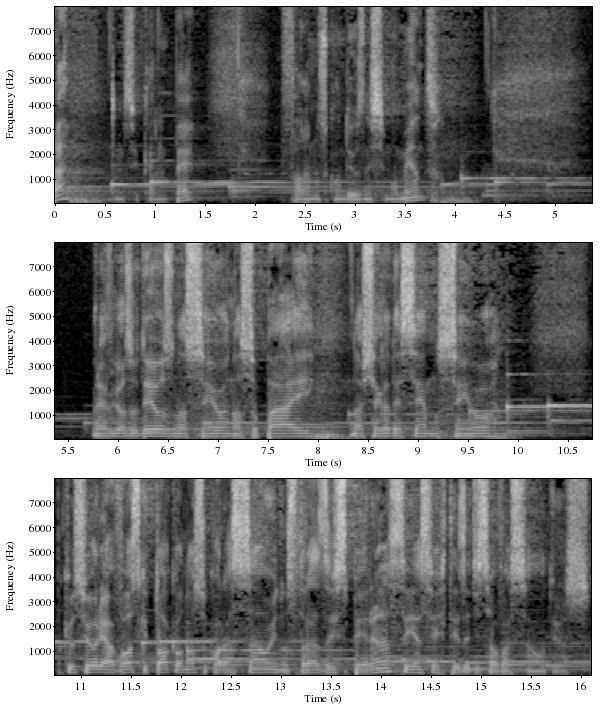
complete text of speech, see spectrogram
orar? Vamos ficar em pé. Falamos com Deus nesse momento. Maravilhoso Deus, nosso Senhor, nosso Pai, nós te agradecemos, Senhor, porque o Senhor é a voz que toca o nosso coração e nos traz a esperança e a certeza de salvação, Deus.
